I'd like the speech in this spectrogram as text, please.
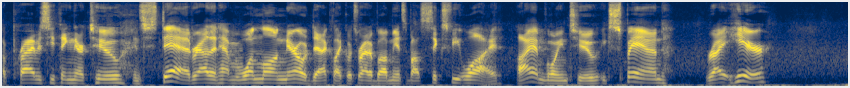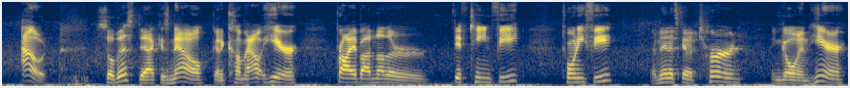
a privacy thing there too. Instead, rather than having one long narrow deck like what's right above me, it's about six feet wide, I am going to expand right here out. So this deck is now gonna come out here probably about another 15 feet, 20 feet, and then it's gonna turn and go in here,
